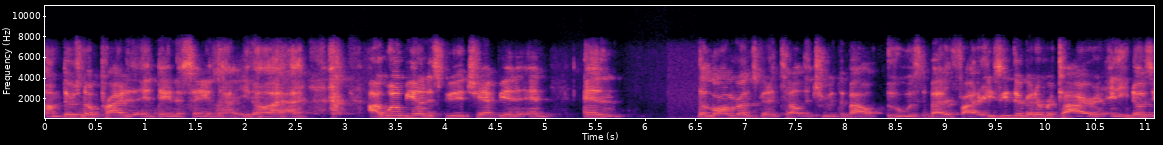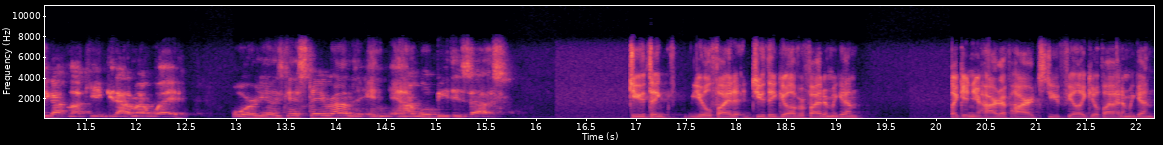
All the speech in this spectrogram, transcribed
um, there's no pride in Dana saying that. You know, I I, I will be undisputed champion, and and the long run's going to tell the truth about who was the better fighter. He's either going to retire and he knows he got lucky and get out of my way, or you know he's going to stay around and, and I will beat his ass. Do you think you'll fight? Do you think you'll ever fight him again? Like in your heart of hearts, do you feel like you'll fight him again?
